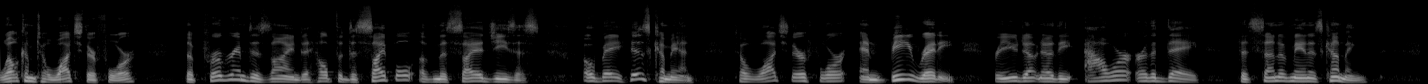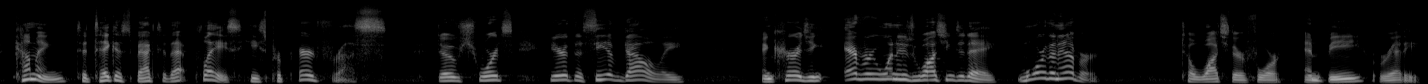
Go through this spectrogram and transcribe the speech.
Welcome to Watch Therefore, the program designed to help the disciple of Messiah Jesus obey his command to watch therefore and be ready, for you don't know the hour or the day the Son of Man is coming, coming to take us back to that place he's prepared for us. Dov Schwartz here at the Sea of Galilee, encouraging everyone who's watching today more than ever to watch therefore and be ready.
